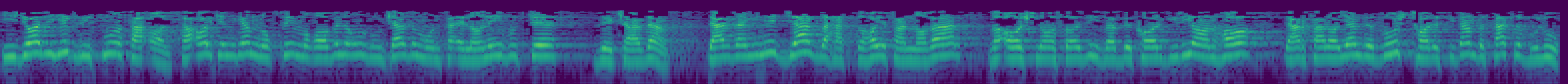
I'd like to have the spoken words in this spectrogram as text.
ایجاد یک زیستمون فعال. فعال که میگم نقطه مقابل اون رویکرد منفعلانه ای بود که ذکر کردم. در زمینه جذب هسته های فناور و آشناسازی و بکارگیری آنها در فرایند رشد تا رسیدن به سطح بلوغ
